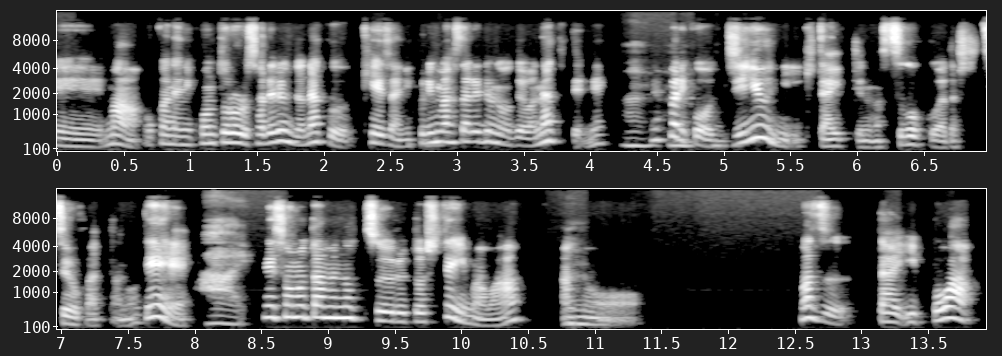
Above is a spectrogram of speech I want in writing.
えーまあ、お金にコントロールされるんじゃなく、経済に振り回されるのではなくてね、うんやっぱりこう、自由に生きたいっていうのがすごく私強かったので、はい。で、そのためのツールとして今は、あの、まず第一歩は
